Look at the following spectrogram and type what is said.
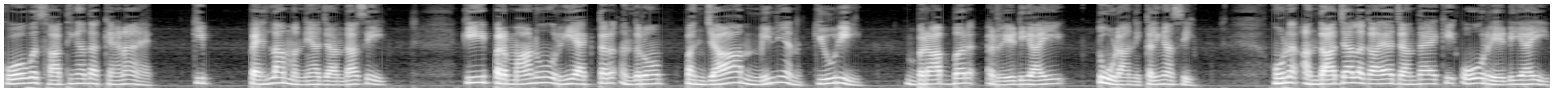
ਕੋਵ ਸਾਥੀਆਂ ਦਾ ਕਹਿਣਾ ਹੈ ਕਿ ਪਹਿਲਾਂ ਮੰਨਿਆ ਜਾਂਦਾ ਸੀ ਕਿ ਪਰਮਾਣੂ ਰਿਐਕਟਰ ਅੰਦਰੋਂ 50 ਮਿਲੀਅਨ ਕਿਊਰੀ ਬਰਾਬਰ ਰੇਡੀਆਈ ਧੂੜਾਂ ਨਿਕਲੀਆਂ ਸੀ। ਹੁਣ ਅੰਦਾਜ਼ਾ ਲਗਾਇਆ ਜਾਂਦਾ ਹੈ ਕਿ ਉਹ ਰੇਡੀਆਈ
